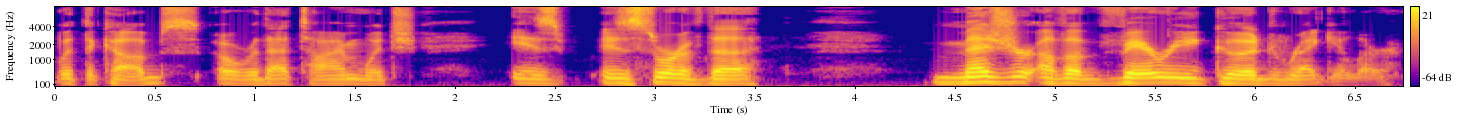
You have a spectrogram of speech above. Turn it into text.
with the Cubs over that time, which is is sort of the measure of a very good regular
